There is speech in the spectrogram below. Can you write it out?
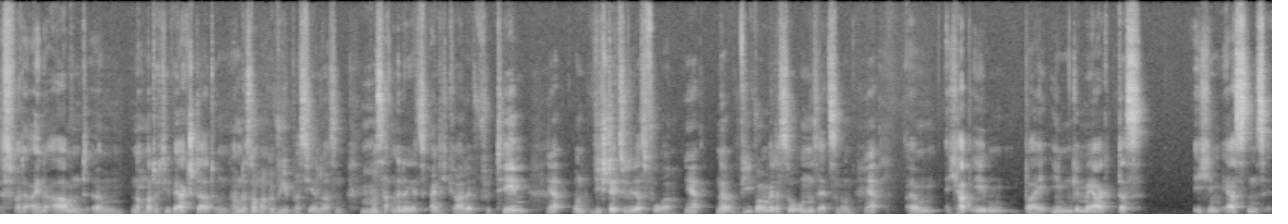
das war der eine Abend, ähm, nochmal durch die Werkstatt und haben das nochmal Revue passieren lassen. Mhm. Was hatten wir denn jetzt eigentlich gerade für Themen? Ja. Und wie stellst du dir das vor? Ja. Na, wie wollen wir das so umsetzen? Und ja. ähm, ich habe eben bei ihm gemerkt, dass ich ihm erstens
